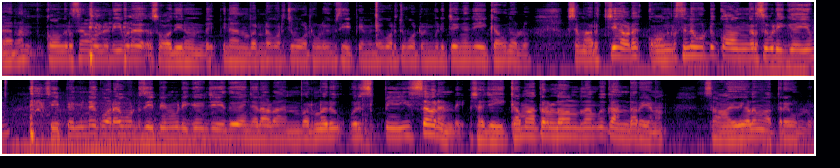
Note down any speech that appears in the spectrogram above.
കാരണം കോൺഗ്രസിന് ഓൾറെഡി ഇവിടെ സ്വാധീനമുണ്ട്. പിന്നെ അൻവറിന്റെ കുറച്ച് വോട്ടുകളും സി പി എമ്മിന്റെ കുറച്ച് വോട്ടുകളും പിടിച്ചു കഴിഞ്ഞാൽ ജയിക്കാവുന്നുള്ളൂ പക്ഷെ മറിച്ച് അവിടെ കോൺഗ്രസിന്റെ വോട്ട് കോൺഗ്രസ് പിടിക്കുകയും സി പി എമ്മിന്റെ കുറെ വോട്ട് സി പി എം പിടിക്കുകയും ചെയ്ത് കഴിഞ്ഞാൽ അവിടെ അൻവറിനൊരു ഒരു സ്പേസ് അവരുണ്ട്. പക്ഷെ ജയിക്കാൻ മാത്രമുള്ളത് നമുക്ക് കണ്ടറിയണം. സാധ്യതകൾ മാത്രമേ ഉള്ളൂ.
